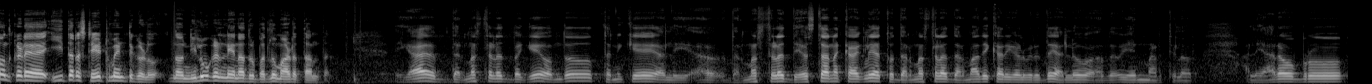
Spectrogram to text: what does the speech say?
ಒಂದು ಕಡೆ ಈ ಥರ ಸ್ಟೇಟ್ಮೆಂಟ್ಗಳು ನಾವು ನಿಲುವುಗಳನ್ನ ಏನಾದರೂ ಬದಲು ಮಾಡುತ್ತಾ ಅಂತ? ಈಗ ಧರ್ಮಸ್ಥಳದ ಬಗ್ಗೆ ಒಂದು ತನಿಖೆ ಅಲ್ಲಿ ಧರ್ಮಸ್ಥಳದ ದೇವಸ್ಥಾನಕ್ಕಾಗಲಿ ಅಥವಾ ಧರ್ಮಸ್ಥಳ ಧರ್ಮಾಧಿಕಾರಿಗಳ ವಿರುದ್ಧ ಎಲ್ಲೂ ಅದು ಏನು ಮಾಡ್ತಿಲ್ಲ ಅವರು. ಅಲ್ಲಿ ಯಾರೋ ಒಬ್ಬರು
